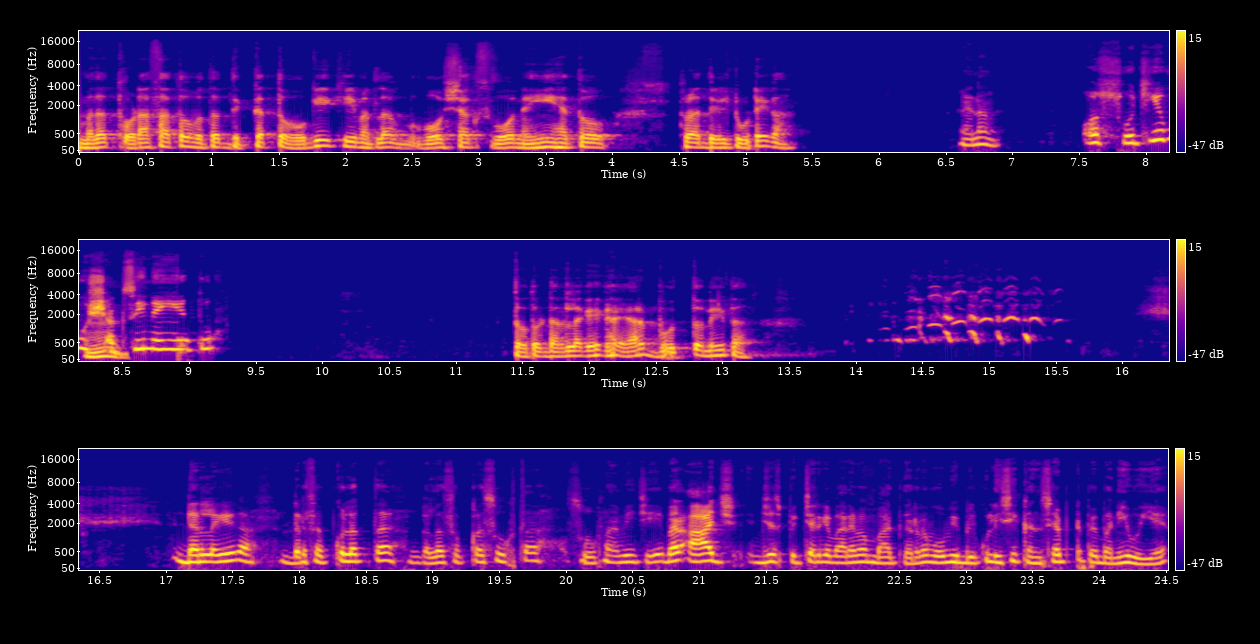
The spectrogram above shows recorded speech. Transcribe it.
मतलब थोड़ा सा तो मतलब दिक्कत तो होगी कि मतलब वो शख्स वो नहीं है तो थोड़ा दिल टूटेगा? है ना? और सोचिए वो हम्म। शख्स ही नहीं है तो। तो तो डर लगेगा यार भूत तो नहीं था। डर लगेगा, डर सबको लगता है गला सबका सूखता सूखना भी चाहिए। पर आज जिस पिक्चर के बारे में हम बात कर रहे हैं, वो भी बिल्कुल इसी कंसेप्ट पे बनी हुई है।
